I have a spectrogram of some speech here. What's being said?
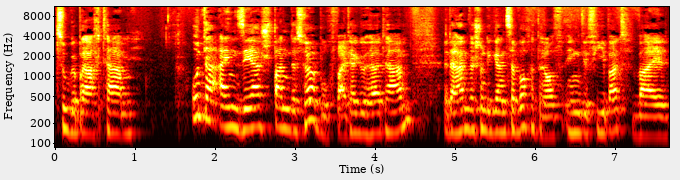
zugebracht haben und da ein sehr spannendes Hörbuch weitergehört haben. Da haben wir schon die ganze Woche drauf hingefiebert, weil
